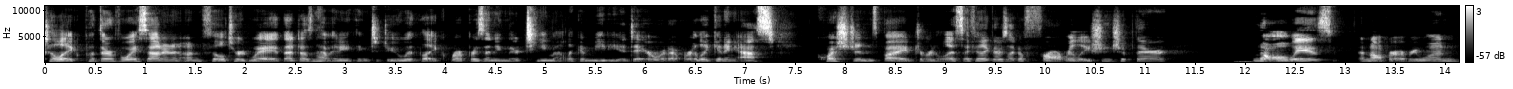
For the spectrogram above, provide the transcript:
to like put their voice out in an unfiltered way that doesn't have anything to do with like representing their team at like a media day or whatever, like getting asked questions by journalists. I feel like there's like a fraught relationship there. Not always, and not for everyone,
